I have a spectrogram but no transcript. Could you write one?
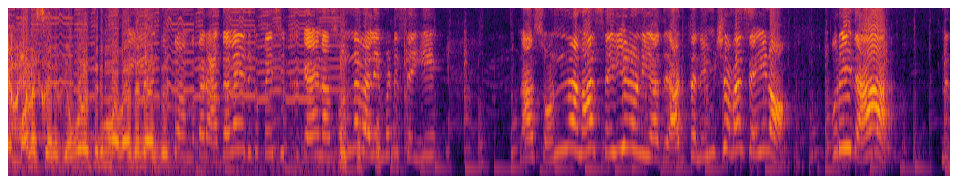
என் மனசு எனக்கு எவ்வளவு தெரியுமா வேதனையா இருந்தது அங்க பாரு அதெல்லாம் எதுக்கு பேசிட்டு இருக்க? நான் சொன்ன வேலையை மட்டும் செய்யி நான் சொன்னனா செய்யணும் நீ அது. அடுத்த நிமிஷமே செய்யணும். புரியுதா? இந்த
